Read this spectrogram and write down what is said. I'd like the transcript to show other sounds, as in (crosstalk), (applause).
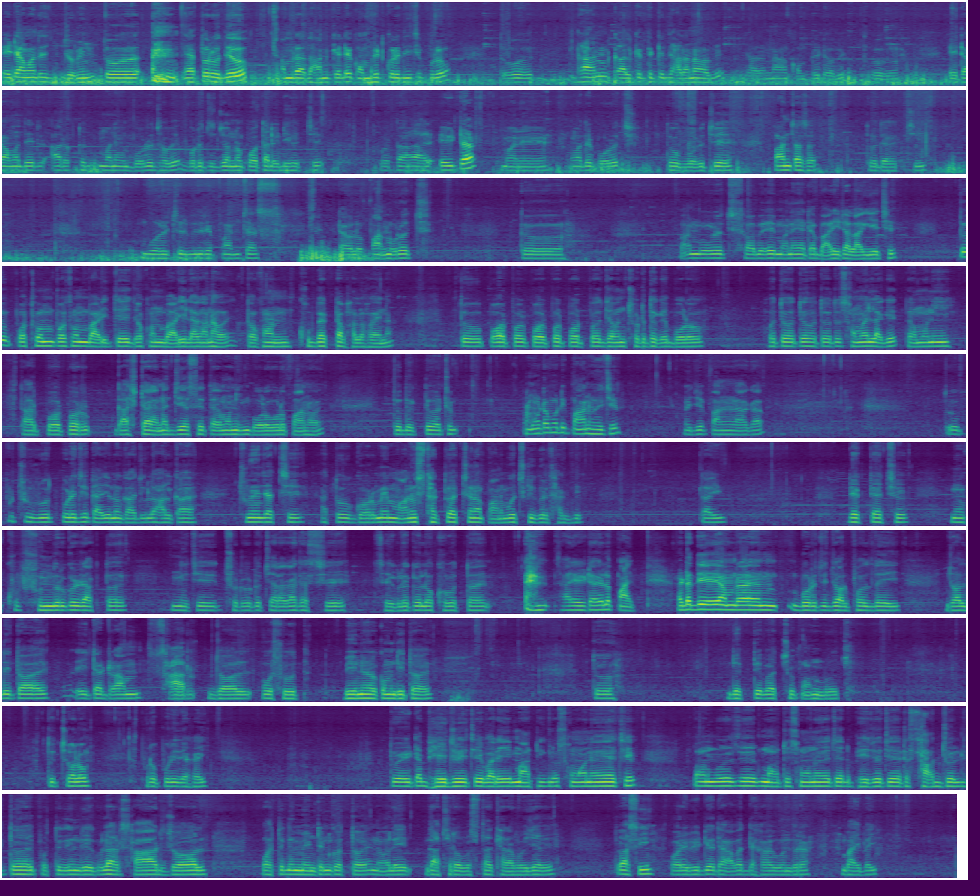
এটা আমাদের জমিন। তো (clears throat) এত রোদেও আমরা ধান কেটে কমপ্লিট করে দিয়েছি পুরো। তো ধান কালকে থেকে ঝাড়ানো হবে, ঝাড়ানো কমপ্লিট হবে। তো এটা আমাদের আর একটা মানে বরজ হবে। বরজের জন্য পতা রেডি হচ্ছে। পতা আর এইটা মানে আমাদের বরজ। তো বরজে পান চাষ হয়। তো দেখাচ্ছি। বরজের ভিতরে পান চাষ, এটা হলো পান বরজ। তো পান বরজ সবে মানে এটা বাড়িটা লাগিয়েছে। তো প্রথম প্রথম বাড়িতে যখন বাড়ি লাগানো হয়, তখন খুব একটা ভালো হয় না। তো পরপর পরপর পরপর যেমন ছোটো থেকে বড় হতে হতে হতে হতে সময় লাগে তেমনই তার পরপর গাছটা এনার্জি আসে তেমনই বড় বড় পান হয়। তো দেখতে পাচ্ছ, মোটামুটি পান হয়েছে, ওই যে পানের আগা। তো প্রচুর রোদ পড়েছে, তাই জন্য গাছগুলো হালকা চুঁয়ে যাচ্ছে। এত গরমে মানুষ থাকতে পারছে না পানবোজ কী করে থাকবে। তাই দেখতে পাচ্ছ খুব সুন্দর করে রাখতে হয়। নিচে ছোটো ছোটো চারা গাছ আসছে, সেগুলোকেও লক্ষ্য করতে হয়। (clears throat) আর এইটা হলো পাইপ। এটা দিয়ে আমরা বড়িতে জল ফল দেই, জল দিতে হয়। এইটা ড্রাম, সার, জল, ওষুধ, বিভিন্ন রকম দিতে হয়। তো দেখতে পাচ্ছ পানব্রজ তো চলো পুরোপুরি দেখাই। তো এটা ভেজ হয়েছে, এবারে এই মাটিগুলো সমান হয়ে গেছে। পান বলেছে মাটি সমান হয়েছে এটা ভেজেছে, এটা সার জল দিতে হয় প্রত্যেকদিন রেগুলার সার, জল, প্রত্যেকদিন মেনটেন করতে হয়, নাহলে গাছের অবস্থা খারাপ হয়ে যাবে। তো আসি, পরের ভিডিওতে আবার দেখা হবে বন্ধুরা। Bye bye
